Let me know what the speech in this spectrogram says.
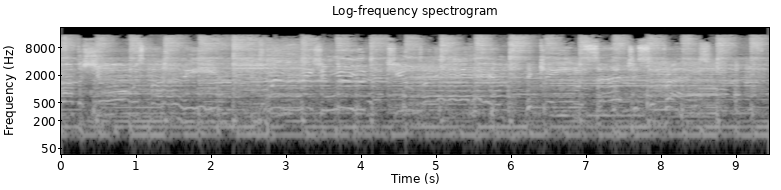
thought the show was funny. When the nation knew you'd it came as such a surprise.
